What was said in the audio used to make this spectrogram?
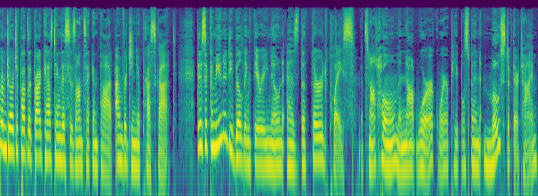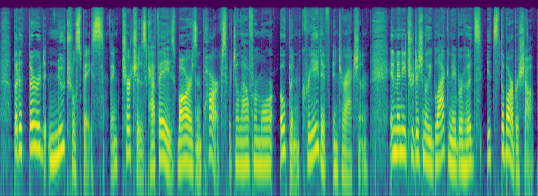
From Georgia Public Broadcasting, this is On Second Thought. I'm Virginia Prescott. There's a community building theory known as the third place. It's not home and not work where people spend most of their time, but a third neutral space. Think churches, cafes, bars, and parks, which allow for more open, creative interaction. In many traditionally black neighborhoods, it's the barbershop.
